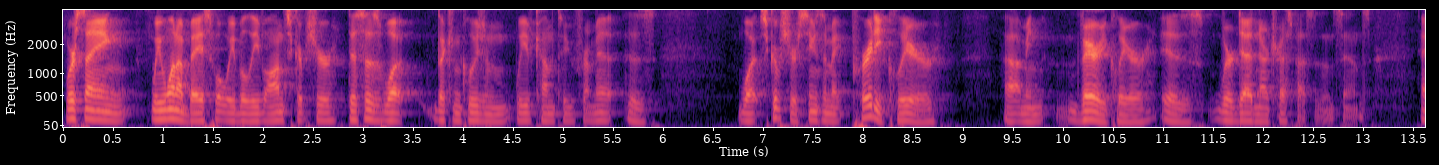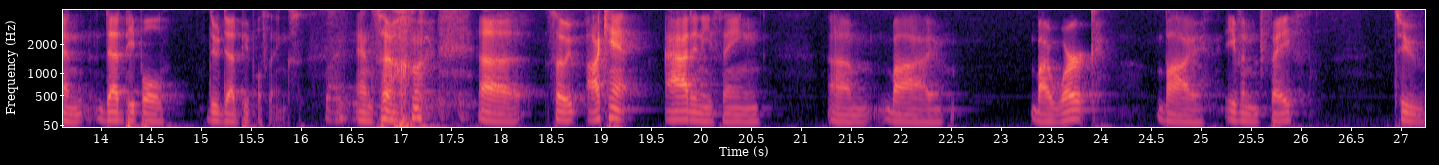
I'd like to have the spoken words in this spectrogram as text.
We're saying we want to base what we believe on Scripture. This is what the conclusion we've come to from it is what Scripture seems to make pretty clear. Uh, I mean, very clear is we're dead in our trespasses and sins, and dead people do dead people things. Right. And so, uh, so I can't add anything um, by by work, by even faith, to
